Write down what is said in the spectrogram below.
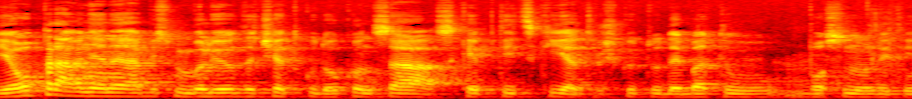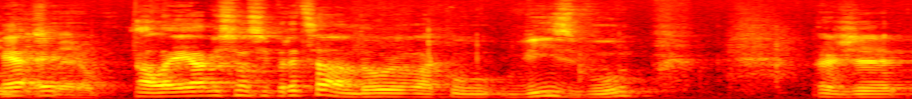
je oprávnené, aby sme boli od začiatku do konca skeptickí a trošku tú debatu posunuli týmto ja, smerom. Ale ja by som si predsa len dovolil takú výzvu, že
